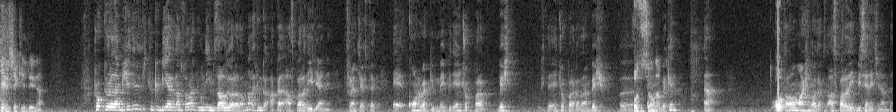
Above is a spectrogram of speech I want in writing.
geri çekildiğini. Çok görülen bir şey değildi çünkü bir yerden sonra bunu imzalıyor adamlar. Çünkü hakikaten az para değil yani franchise tag. E, cornerback gibi mevkide en çok para 5 işte en çok para kazanan 5 e, Pozisyonda. cornerback'in he, ortalama maaşını alacaksın. Az para değil bir sene için hem de.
